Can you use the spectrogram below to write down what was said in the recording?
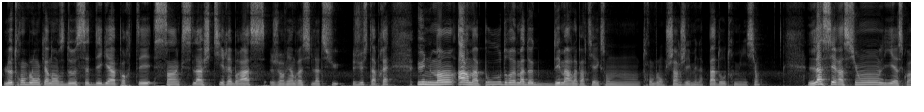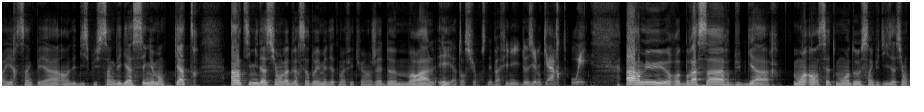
Le tromblon cadence 2, 7 dégâts, portée 5 slash tiré brasse. Je reviendrai là-dessus juste après. Une main, arme à poudre. Madog démarre la partie avec son tromblon chargé mais n'a pas d'autres munitions. Lacération liée à Squarir, 5 PA, 1 des 10 plus 5 dégâts, saignement 4. Intimidation, l'adversaire doit immédiatement effectuer un jet de morale. Et attention, ce n'est pas fini. Deuxième carte, oui. Armure, brassard d'Udgar. Moins 1, 7, moins 2, 5 utilisations.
